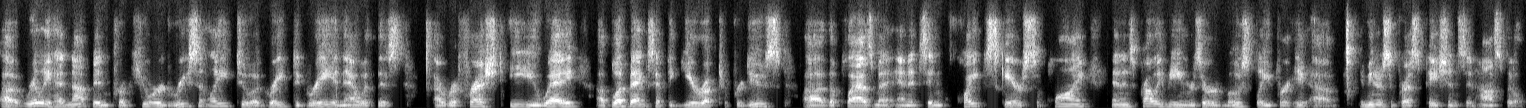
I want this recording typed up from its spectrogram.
uh, really had not been procured recently to a great degree. And now with this uh, refreshed EUA, uh, blood banks have to gear up to produce uh, the plasma, and it's in quite scarce supply and is probably being reserved mostly for uh, immunosuppressed patients in hospital.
